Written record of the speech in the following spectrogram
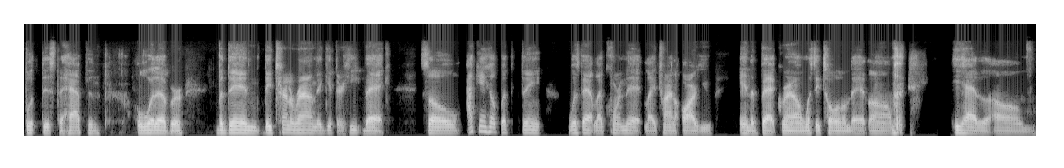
put this to happen or whatever. But then they turn around, they get their heat back. So I can't help but think was that like Cornette like trying to argue in the background once they told him that um he had to um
